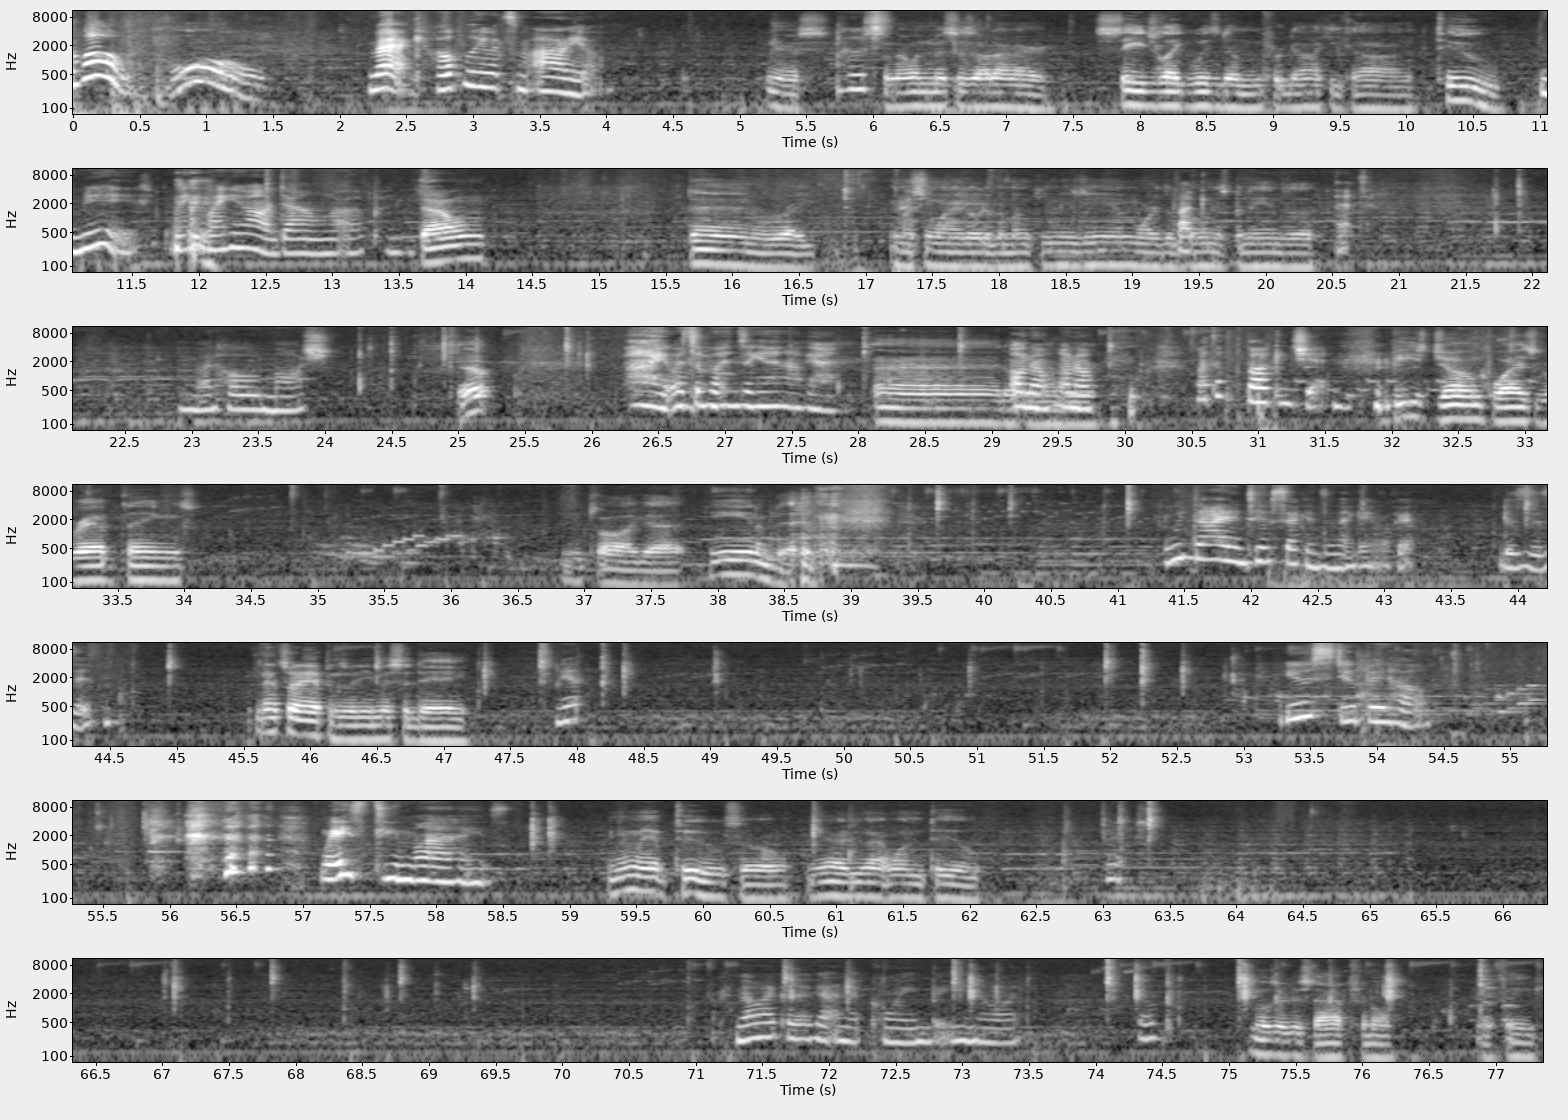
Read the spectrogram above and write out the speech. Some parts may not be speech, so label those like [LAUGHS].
Hello! Whoa! Mac, hopefully with some audio. Yes. Who's So no one misses out on our sage-like wisdom for Donkey Kong 2. me? Wait, wait here on down, up, and Down, then right. Unless you want to go to the Monkey Museum or the Fuck. Bonus Bonanza. that. Mudhole Marsh. Yep. Alright, what's the buttons again? Oh Uh, Oh, no, oh, no. [LAUGHS] What the fucking shit? [LAUGHS] Bees jump, wise grab things. That's all I got. And I'm dead. [LAUGHS] we died in two seconds in that game. Okay. This is it. That's what happens when you miss a day. Yep. You stupid hoe. Wasting lives. You only have two, so you gotta do that one too. No, I could have gotten a coin, but you know what? Nope. Those are just optional, I think.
